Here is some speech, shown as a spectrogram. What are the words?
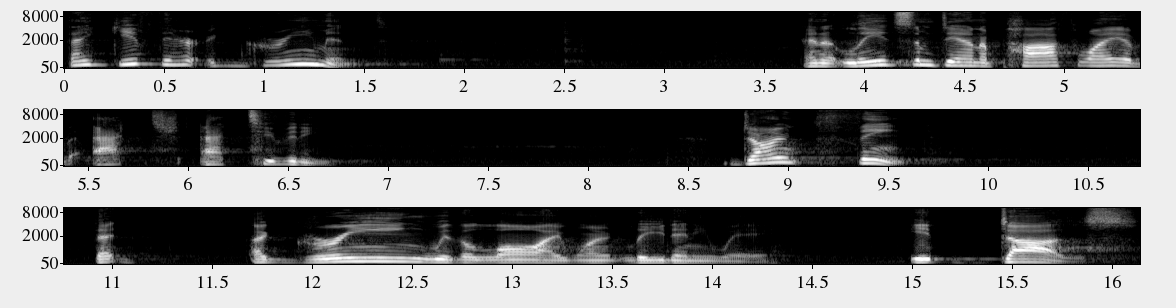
They give their agreement. And it leads them down a pathway of act- activity. Don't think that agreeing with a lie won't lead anywhere. It does.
